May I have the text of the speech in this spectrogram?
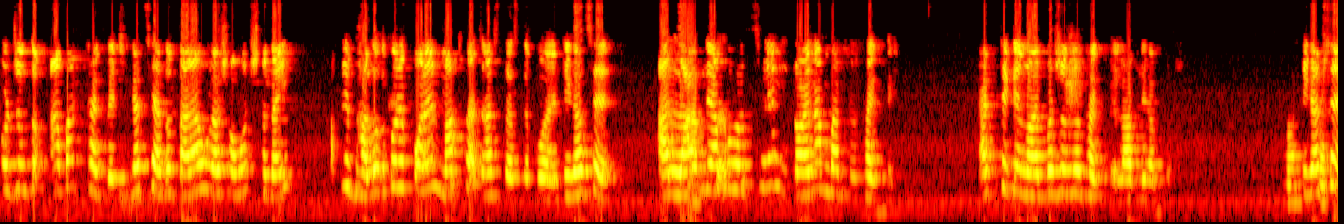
পর্যন্ত আবার থাকবে ঠিক আছে? এত তাড়াহুড়া সমস্যা নাই। আপনি ভালো করে পড়েন মাস্টার আস্তে আস্তে পড়েন ঠিক আছে? আর লাভলি আচ্ছা। আপু হচ্ছে নয় নাম্বারটা থাকবে। এক থেকে নয় পর্যন্ত থাকবে লাভলি আপু। ঠিক আছে?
